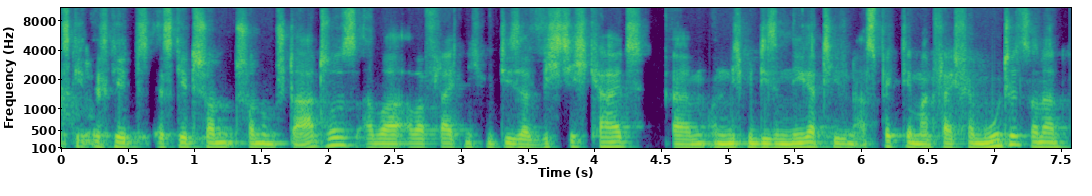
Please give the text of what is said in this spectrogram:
Es geht, es geht, es geht schon, schon um Status, aber, aber vielleicht nicht mit dieser Wichtigkeit ähm, und nicht mit diesem negativen Aspekt, den man vielleicht vermutet, sondern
